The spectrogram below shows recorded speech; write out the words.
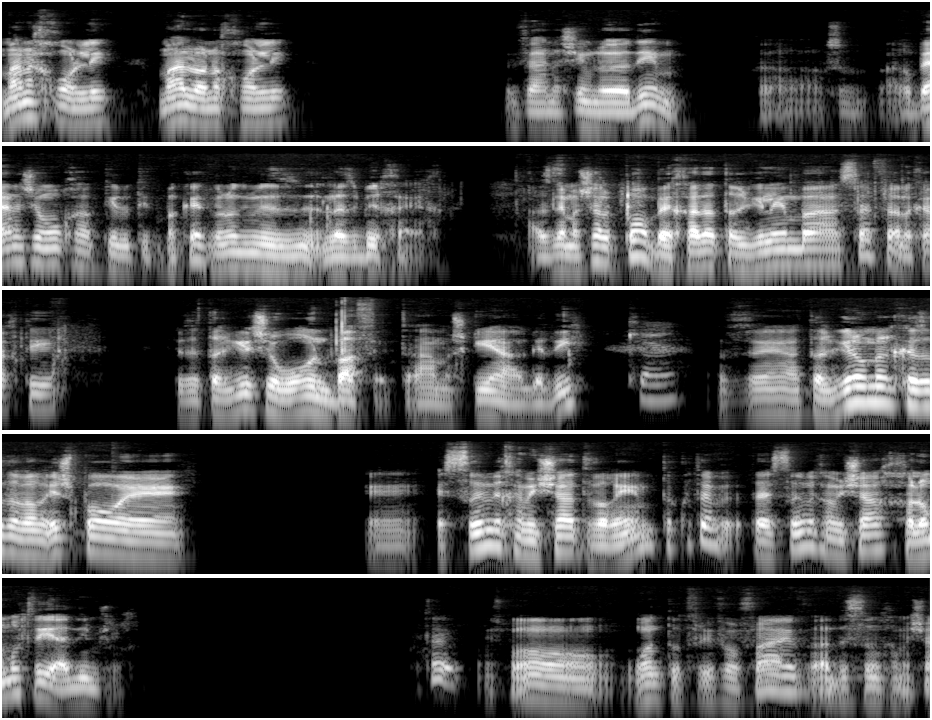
מה נכון לי? מה לא נכון לי? ואנשים לא יודעים. עכשיו, הרבה אנשים אומרים לך, כאילו, תתמקד ולא יודעים להס- להסביר לך איך. אז למשל פה, באחד התרגילים בספר, לקחתי איזה תרגיל של וורן באפט, המשקיע האגדי. כן. אז אה, התרגיל אומר כזה דבר, יש פה אה, אה, 25 דברים, אתה כותב את ה-25 חלומות ויעדים שלך. כותב, יש פה 1, 2, 3, 4, 5 עד 25,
